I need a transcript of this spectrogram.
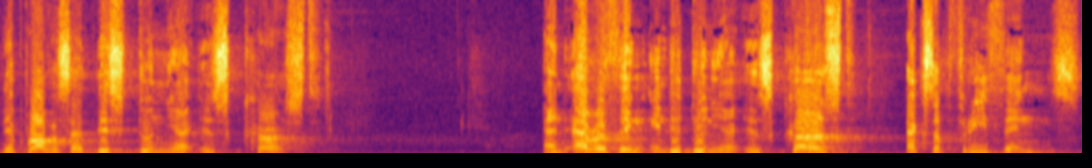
The Prophet said, This dunya is cursed. And everything in the dunya is cursed except three things.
